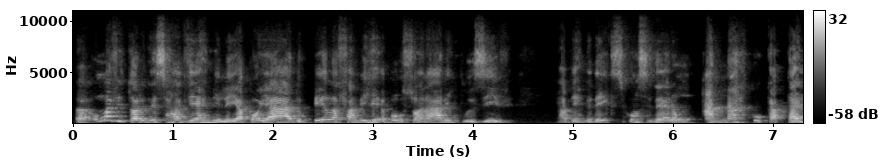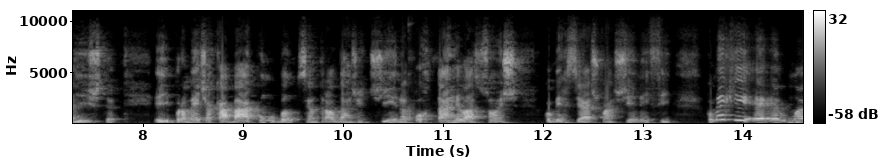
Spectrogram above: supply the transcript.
Ah, uma vitória desse Javier Milei, apoiado pela família Bolsonaro, inclusive, Javier Milei, que se considera um anarcocapitalista. Ele promete acabar com o Banco Central da Argentina, cortar relações comerciais com a China, enfim. Como é que é, é, uma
